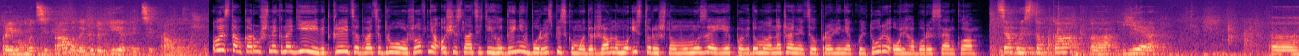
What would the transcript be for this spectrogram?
приймемо ці правила і будуть діяти ці правила. Виставка Рушник надії відкриється 22 жовтня о 16 годині в Бориспільському державному історичному музеї. Повідомила начальниця управління культури Ольга Борисенко. Ця виставка е, є е,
